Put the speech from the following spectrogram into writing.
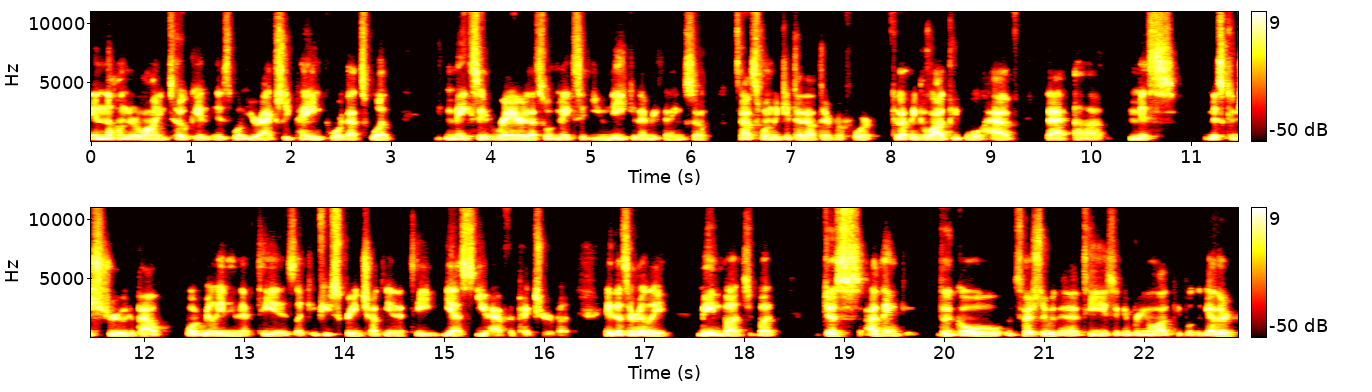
and the underlying token is what you're actually paying for. That's what makes it rare. That's what makes it unique and everything. So I just want to get that out there before because I think a lot of people have that uh, mis misconstrued about what really an NFT is. Like if you screenshot the NFT, yes, you have the picture, but it doesn't really mean much. But just I think the goal, especially with NFTs, it can bring a lot of people together.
